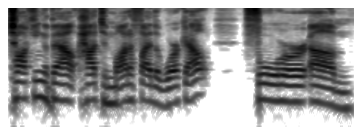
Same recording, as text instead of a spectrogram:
talking about how to modify the workout for um,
